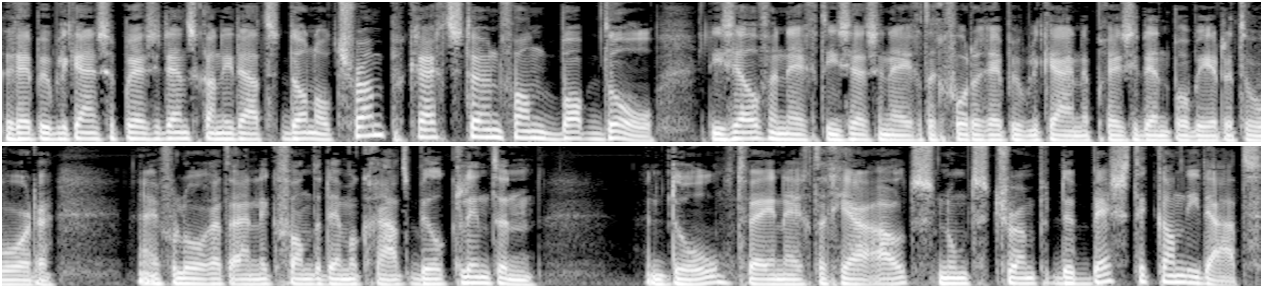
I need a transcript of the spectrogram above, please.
De republikeinse presidentskandidaat Donald Trump krijgt steun van Bob Dole... die zelf in 1996 voor de republikeinen president probeerde te worden. Hij verloor uiteindelijk van de democraat Bill Clinton. Dole, 92 jaar oud, noemt Trump de beste kandidaat.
